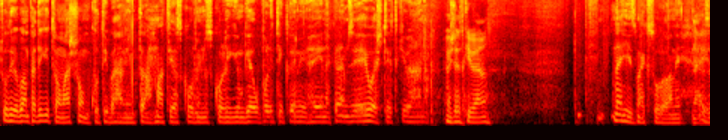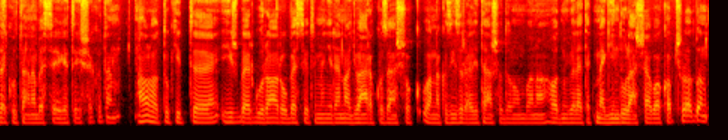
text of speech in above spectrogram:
stúdióban pedig itt van már Somkuti Bálint, a Matthias Corvinus Kollégium geopolitikai műhelyének elemzője. Jó estét kívánok! Jó estét kívánok! Nehéz megszólalni Nehéz. ezek után a beszélgetések után. Hallhattuk itt Isberg úr arról beszélt, hogy mennyire nagy várakozások vannak az izraeli társadalomban a hadműveletek megindulásával kapcsolatban.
